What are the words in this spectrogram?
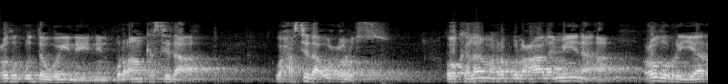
cudur u dawaynaynin qur'aanka sidaa ah waxa sidaa u culus. Oo kalaama rabbulcaalamiina ah cudur yar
